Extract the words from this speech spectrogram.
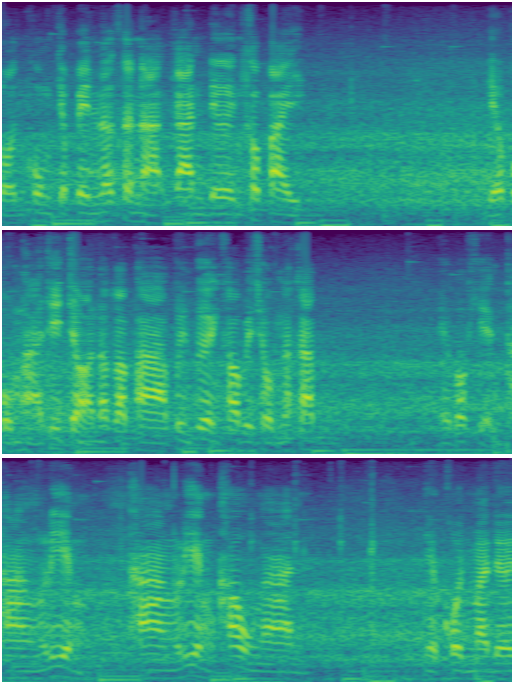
นนคงจะเป็นลักษณะการเดินเข้าไป เดี๋ยวผมหาที่จอดแล้วก็พาเพื่อนๆเข้าไปชมนะครับเดี๋ยวก็เขียนทางเลี่ยงทางเลี่ยงเข้างานเนี่ยคนมาเดิน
